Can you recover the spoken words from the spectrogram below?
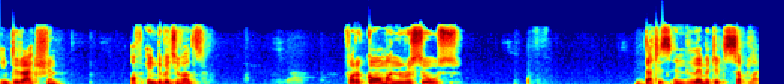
interaction of individuals for a common resource that is in limited supply.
